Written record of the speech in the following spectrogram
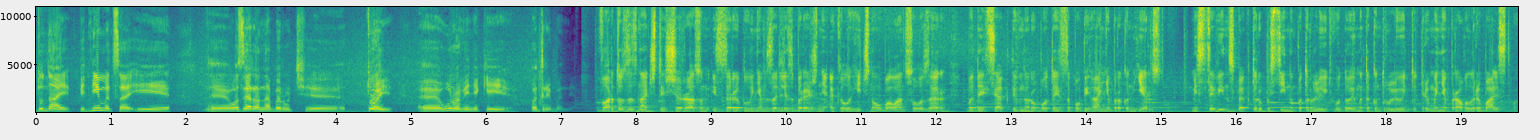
Дунай підніметься і е, озера наберуть е, той е, уровень, який потрібен. Варто зазначити, що разом із зарибленням задля збереження екологічного балансу озер ведеться активна робота із запобігання браконьєрству. Місцеві інспектори постійно патрулюють водойми та контролюють дотримання правил рибальства.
